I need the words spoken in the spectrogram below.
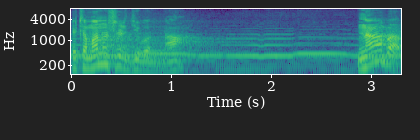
এটা মানুষের জীবন না। না বাপ,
